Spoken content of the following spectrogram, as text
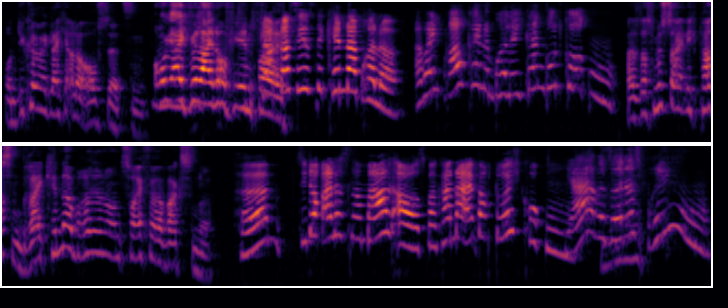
Und die können wir gleich alle aufsetzen. Oh ja, ich will eine auf jeden Ich glaube, Fall. das hier ist eine Kinderbrille. Aber ich brauche keine Brille, ich kann gut gucken. Also das müsste eigentlich passen. Drei Kinderbrillen und zwei für Erwachsene. Hä? Sieht doch alles normal aus. Man kann da einfach durchgucken. Ja, was soll das bringen?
